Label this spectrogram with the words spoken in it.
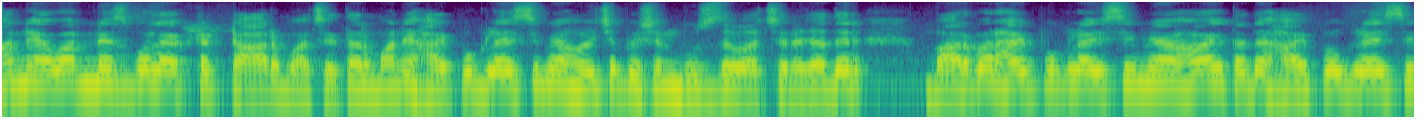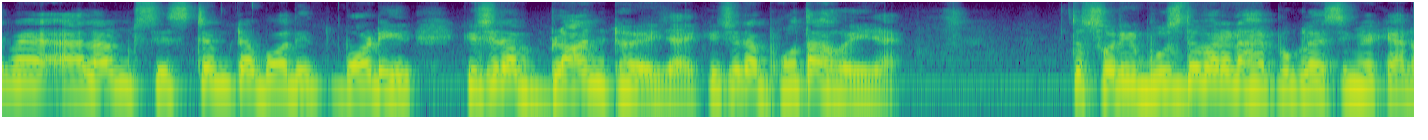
আনঅ্যাওয়ারনেস বলে একটা টার্ম আছে। তার মানে হাইপোগ্লাইসিমিয়া হয়েছে পেশেন্ট বুঝতে পারছে না। যাদের বারবার হাইপোগ্লাইসিমিয়া হয়, তাদের হাইপোগ্লাইসিমিয়া অ্যালার্ম সিস্টেমটা বডি বডির কিছুটা ব্লান্ট হয়ে যায়, কিছুটা ভোঁতা হয়ে যায়। তো শরীর বুঝতে পারে না হাইপোগ্লাইসিমিয়া কেন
